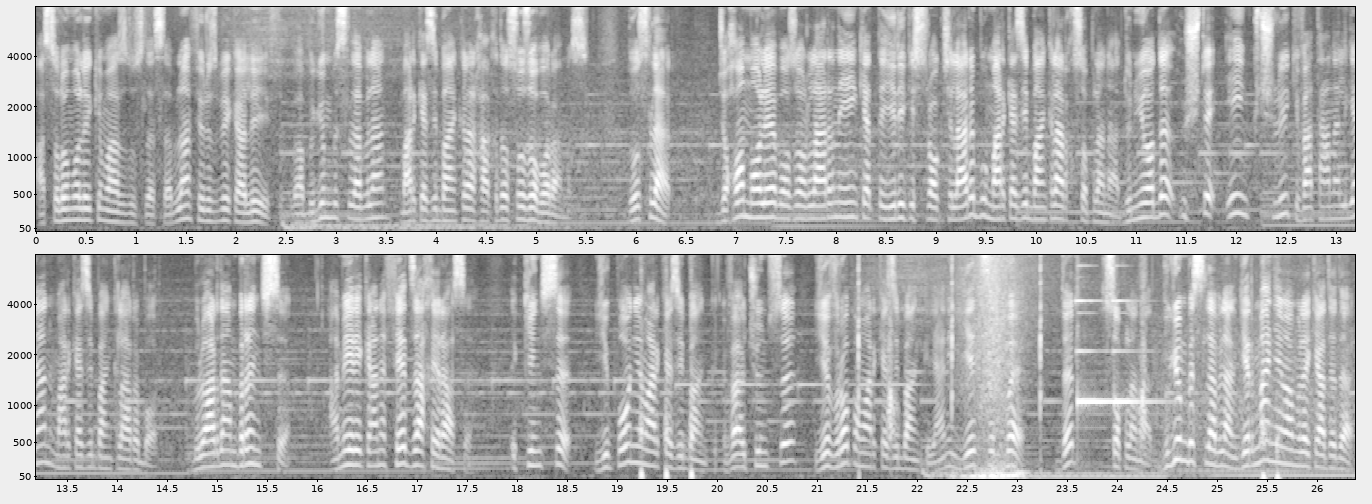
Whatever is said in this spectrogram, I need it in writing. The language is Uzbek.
assalomu alaykum aziz do'stlar. Sizlar bilan feruzbek aliyev va bugun biz sizlar bilan markaziy banklar haqida so'z olib boramiz. Do'stlar jahon moliya bozorlarining eng katta yirik ishtirokchilari bu markaziy banklar hisoblanadi. Dunyoda uchta eng kuchli va tanilgan markaziy banklari bor. Bulardan birinchisi amerikani fed zaxirasi ikkinchisi yaponiya markaziy banki va uchinchisi yevropa markaziy banki ya'ni ycb deb hisoblanadi. Bugun biz sizlar bilan germaniya mamlakatida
